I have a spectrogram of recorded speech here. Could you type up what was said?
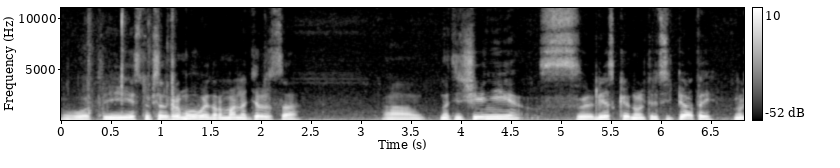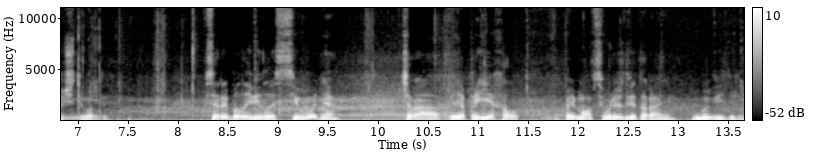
Вот. И 150 граммовая нормально держится а, на течении с леской 0,35, 0,4. Вся рыба ловилась сегодня. Вчера я приехал, поймал всего лишь две тарани. Вы видели.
